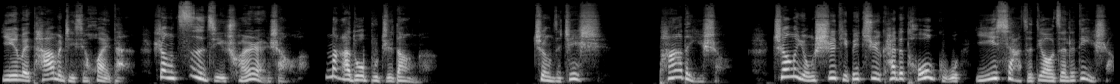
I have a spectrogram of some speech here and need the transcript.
因为他们这些坏蛋让自己传染上了，那多不值当啊！正在这时，啪的一声，张勇尸体被锯开的头骨一下子掉在了地上，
